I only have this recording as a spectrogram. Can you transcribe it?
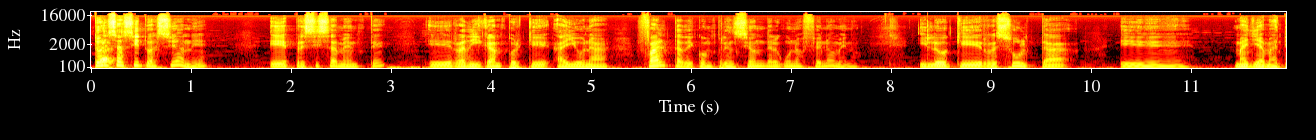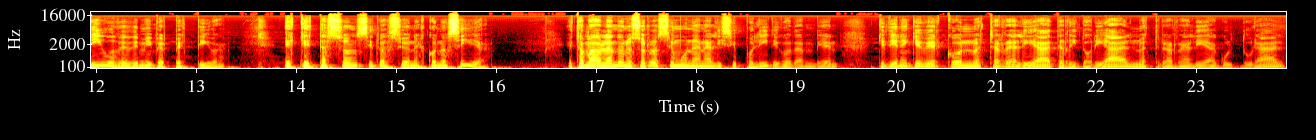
Todas esas situaciones es precisamente eh, radican porque hay una falta de comprensión de algunos fenómenos. Y lo que resulta más llamativo desde mi perspectiva es que estas son situaciones conocidas. Estamos hablando, nosotros hacemos un análisis político también, que tiene que ver con nuestra realidad territorial, nuestra realidad cultural,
